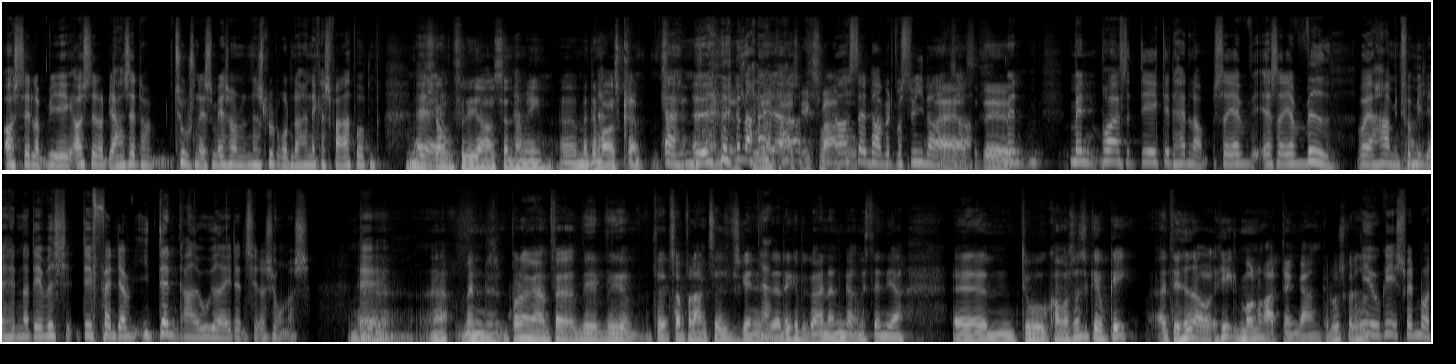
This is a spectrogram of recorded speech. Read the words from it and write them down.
også, selvom vi, også selvom jeg har sendt ham 1000 sms'er under den her slutrunde, og han ikke har svaret på dem. Men det er sjovt, fordi jeg har også sendt ham en, øh, men den var også grim. Så Ja. den, den, den skulle Nej, han jeg faktisk ikke svare Jeg har også sendt ham et par sviner. Ja, ja, så. så det- Men, men prøv efter, det er ikke det, det handler om. Så jeg, altså, jeg ved, hvor jeg har min familie henne, og det, ved, det fandt jeg i den grad ud af i den situation også. Øh, Ja, men på den gang, for vi, vi, det tager for lang tid, hvis vi skal ind i Ja. det der. Det kan vi gøre en anden gang, hvis den er. Øhm, du kommer så til GOG, og det hedder jo helt mundret dengang. Kan du huske, hvad det hedder? GOG Svendborg.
